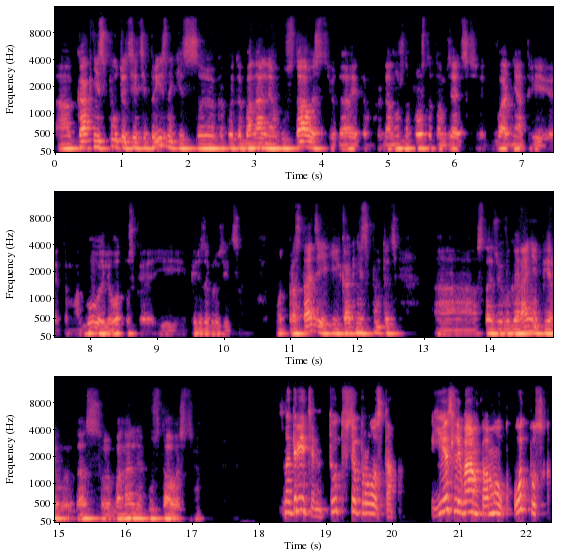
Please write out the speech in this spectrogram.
а, как не спутать эти признаки с э, какой-то банальной усталостью, да, это когда нужно просто там взять два дня, три там, отгула или отпуска и перезагрузиться. Вот про стадии и как не спутать а, стадию выгорания первую, да, с банальной усталостью. Смотрите, тут все просто. Если вам помог отпуск,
